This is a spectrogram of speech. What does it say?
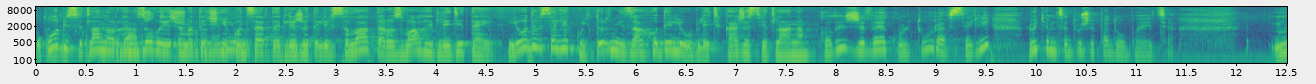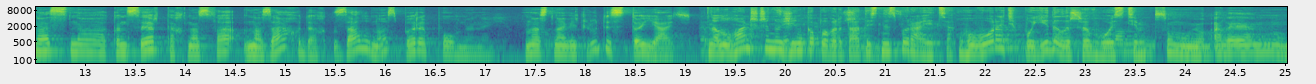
У клубі Світлана організовує тематичні концерти для жителів села та розваги для дітей. Люди в селі культурні заходи люблять, каже Світлана. Коли живе культура в селі, людям це дуже подобається. У нас на концертах, на, за- на заходах зал у нас переповнений. У нас навіть люди стоять. На Луганщину жінка повертатись не збирається. Говорить, поїде лише в гості. Сумую, але ну,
